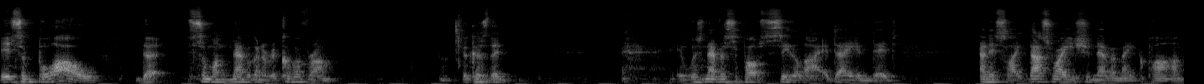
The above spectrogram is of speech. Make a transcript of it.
it's a blow that someone's never going to recover from because they it was never supposed to see the light of day and did. And it's like, that's why you should never make porn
